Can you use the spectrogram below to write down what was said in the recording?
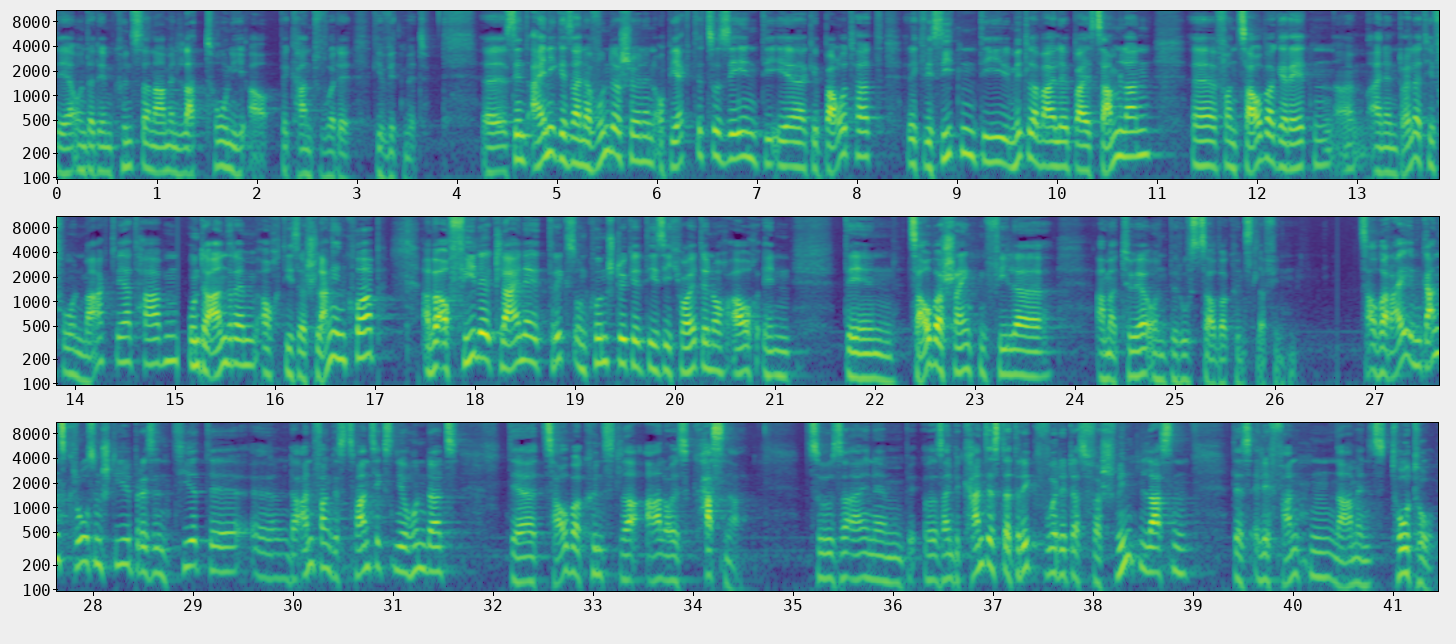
der unter dem Künstlernamen Latoni bekannt wurde, gewidmet. Äh, es sind einige seiner wunderschönen Objekte zu sehen, die er gebaut hat, Requisiten, die mittlerweile bei Sammlern äh, von Zaubergeräten äh, einen relativ hohen Marktwert haben. Unter anderem auch dieser Schlangenkorb, aber auch viele kleine Tricks und Kunststücke, die sich heute noch auch in den Zauberschränken vieler Amateur- und Berufszauberkünstler finden. Zauberei im ganz großen Stil präsentierte äh, der Anfang des 20. Jahrhunderts der Zauberkünstler Alois Kassner. Zu seinem, oder sein bekanntester Trick wurde das Verschwindenlassen des Elefanten namens Toto.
